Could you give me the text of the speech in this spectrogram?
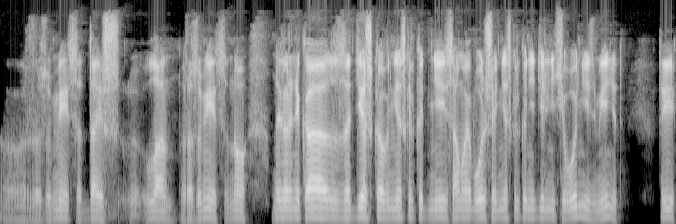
Э, разумеется, Дайш э, Лан, разумеется, но наверняка задержка в несколько дней, самое большее несколько недель ничего не изменит. Ты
